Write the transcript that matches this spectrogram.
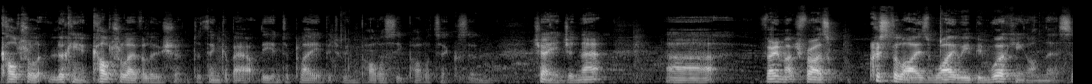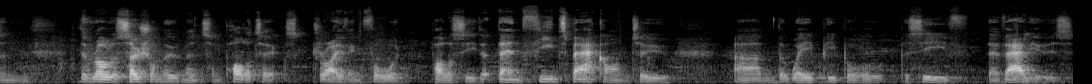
cultural, looking at cultural evolution to think about the interplay between policy, politics, and change. And that uh, very much for us crystallized why we've been working on this and the role of social movements and politics driving forward policy that then feeds back onto um, the way people perceive their values,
